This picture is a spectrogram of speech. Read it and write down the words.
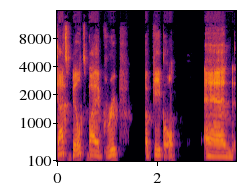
That's built by a group of people and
